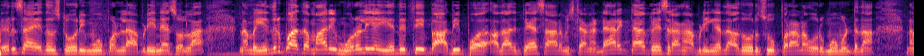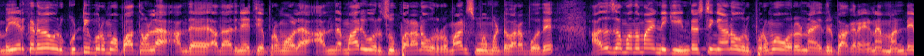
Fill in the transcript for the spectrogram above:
பெருசாக எதுவும் ஸ்டோரி மூவ் பண்ணல அப்படின்னே சொல்லலாம். நம்ம எதிர்பார்த்த மாதிரி முரளியை எதிர்த்து இப்போ அபி போ அதாவது பேச ஆரம்பிச்சிட்டாங்க. டேரெக்டாக பேசுகிறாங்க அப்படிங்கிறது அது ஒரு சூப்பரான ஒரு மூமெண்ட் தான். நம்ம ஏற்கனவே ஒரு குட்டி ப்ரோமோ பார்த்தோம்ல அந்த அதாவது நேத்திய ப்ரோமோவில் அந்த மாதிரி ஒரு சூப்பரான ஒரு ரொமான்ஸ் மூமெண்ட் வரப்போகுது. அது சம்மந்தமாக இன்றைக்கி இன்ட்ரெஸ்டிங்கான ஒரு புரமோ வரும்னு நான் எதிர்பார்க்குறேன். ஏன்னா மண்டே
